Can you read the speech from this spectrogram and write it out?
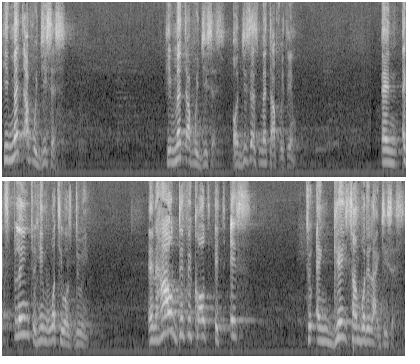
he met up with Jesus. He met up with Jesus, or Jesus met up with him and explained to him what he was doing and how difficult it is to engage somebody like Jesus.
